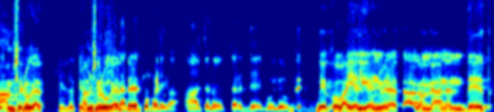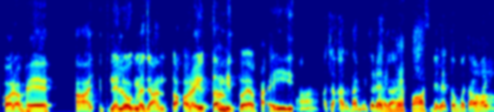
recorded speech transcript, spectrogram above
हम शुरू कर खेलो खेलो। हम शुरू करते हैं। पड़ेगा। हाँ चलो तरज्जे बोलो। देखो भाई अलीगंज में रहता गम्या नंदित और अभय। हाँ इतने लोग मैं जानता हूँ। और उत्तम भी तो है भाई। हाँ अच्छा अर्नब भी तो भाई रहता मैं है। पास में नीले रहता तुम हूँ। बताओ हाँ। भाई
